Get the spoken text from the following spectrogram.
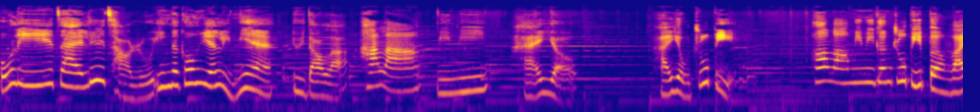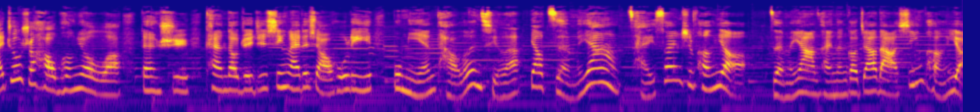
狐狸在绿草如茵的公园里面遇到了哈狼、咪咪，还有还有朱比。哈狼、咪咪跟朱比本来就是好朋友了，但是看到这只新来的小狐狸，不免讨论起了要怎么样才算是朋友，怎么样才能够交到新朋友。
